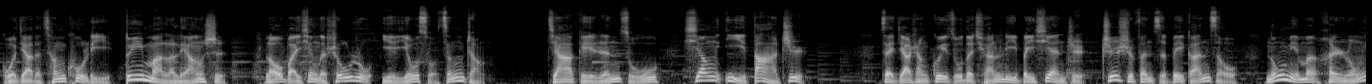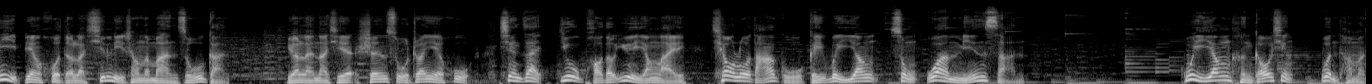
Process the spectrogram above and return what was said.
国家的仓库里堆满了粮食，老百姓的收入也有所增长。家给人足，乡邑大治，再加上贵族的权力被限制，知识分子被赶走，农民们很容易便获得了心理上的满足感。原来那些申诉专业户，现在又跑到岳阳来敲锣打鼓给未央送万民伞。未央很高兴，问他们：“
